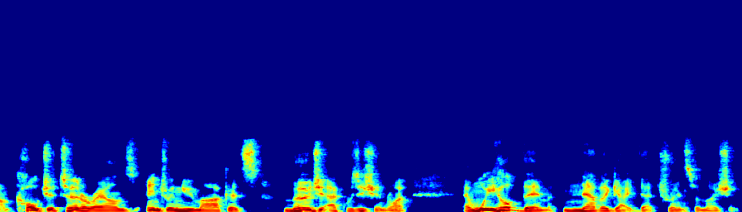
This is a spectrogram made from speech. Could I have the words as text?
um, culture turnarounds, entering new markets, merger acquisition, right? And we help them navigate that transformation.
